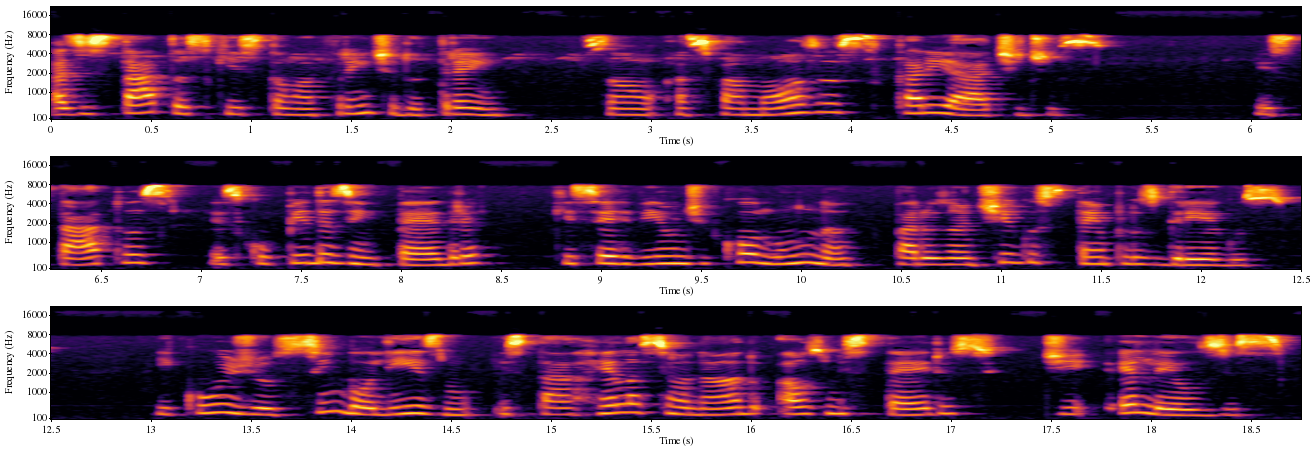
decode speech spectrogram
As estátuas que estão à frente do trem são as famosas cariátides, estátuas esculpidas em pedra que serviam de coluna para os antigos templos gregos e cujo simbolismo está relacionado aos mistérios de Eleusis.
